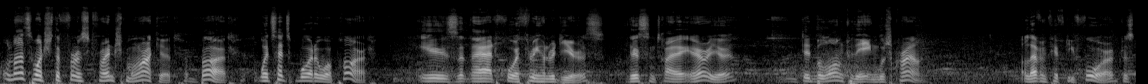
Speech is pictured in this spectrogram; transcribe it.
Well, not so much the first French market, but what sets Bordeaux apart is that for 300 years, this entire area did belong to the English crown. 1154, just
